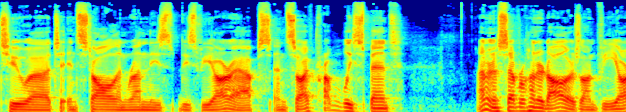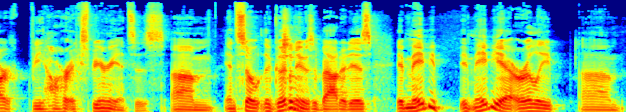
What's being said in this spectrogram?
to uh, to install and run these these VR apps, and so I've probably spent I don't know, several hundred dollars on VR VR experiences. Um, and so the good news about it is it may be it may be an early um,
